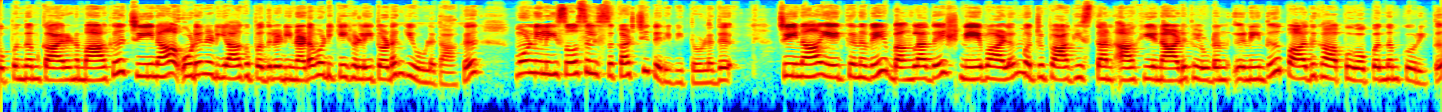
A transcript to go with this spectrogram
ஒப்பந்தம் காரணமாக சீனா உடனடியாக பதிலடி நடவடிக்கைகளை தொடங்கியுள்ளதாக முன்னிலை சோசலிச கட்சி தெரிவித்துள்ளது. சீனா ஏற்கனவே பங்களாதேஷ் நேபாளம் மற்றும் பாகிஸ்தான் ஆகிய நாடுகளுடன் இணைந்து பாதுகாப்பு ஒப்பந்தம் குறித்து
